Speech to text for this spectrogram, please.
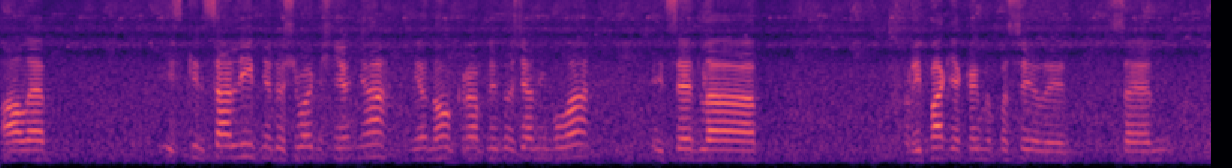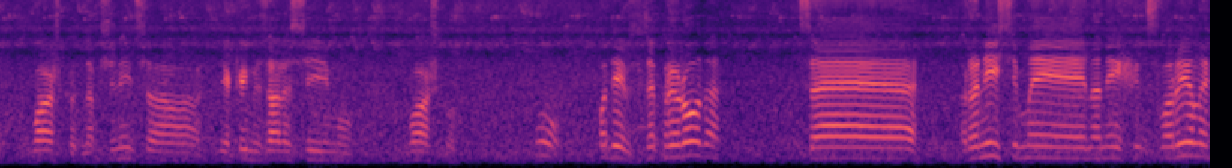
Але із кінця липня до сьогоднішнього дня ні одного краплі дощу не було. І це для ріпак, який ми посили, це важко. Для пшениця, який ми зараз сіємо, важко. Ну, подивимося, це природа. Це раніше ми на них сварили.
